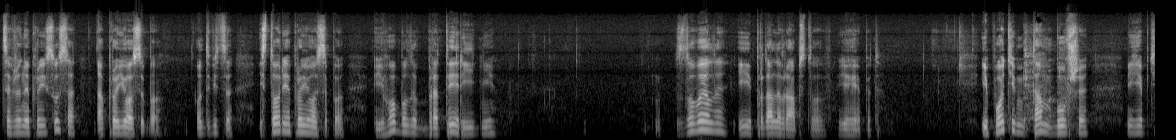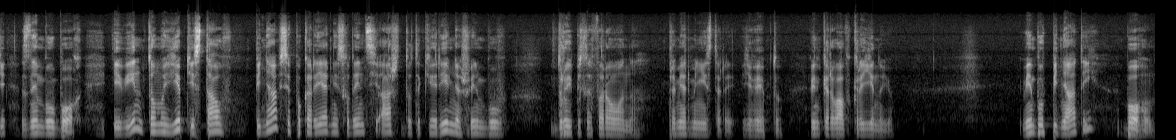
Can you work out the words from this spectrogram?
це вже не про Ісуса, а про Йосипа. От дивіться, історія про Йосипа. Його були брати рідні, зловили і продали в рабство в Єгипет. І потім, там бувши в Єгипті, з ним був Бог. І він в тому Єгипті став, піднявся по кар'єрній сходинці аж до такого рівня, що він був другий після фараона, прем'єр-міністр Єгипту. Він керував країною. Він був піднятий Богом.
